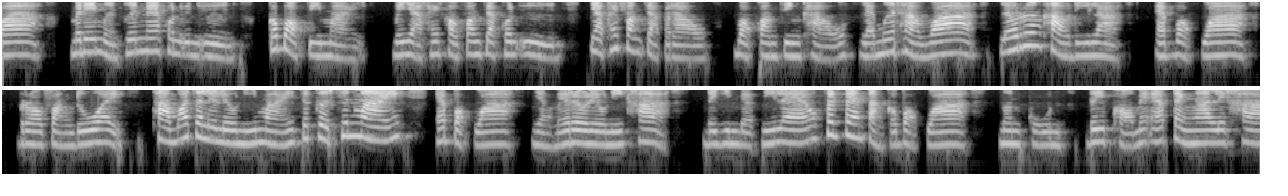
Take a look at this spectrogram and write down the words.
ว่า ไม่ได้เหมือนเพื่อนแม่คนอื่นๆ ก็บอกปีใหม่ ไม่อยากให้เขาฟังจากคนอื่น อยากให้ฟังจากเรา บอกความจริงเขา และเมื่อถามว่า แล้วเรื่องข่าวดีล่ะ แอปบอกว่า รอฟังด้วย ถามว่าจะเร็วๆนี้ไหม จะเกิดขึ้นไหม แอปบอกว่ายังไม่เร็วๆนี้ค่ะ ได้ยินแบบนี้แล้วแฟนๆต่างก็บอกว่า นนกุลรีบขอแม่แอปแต่งงานเลยค่ะ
